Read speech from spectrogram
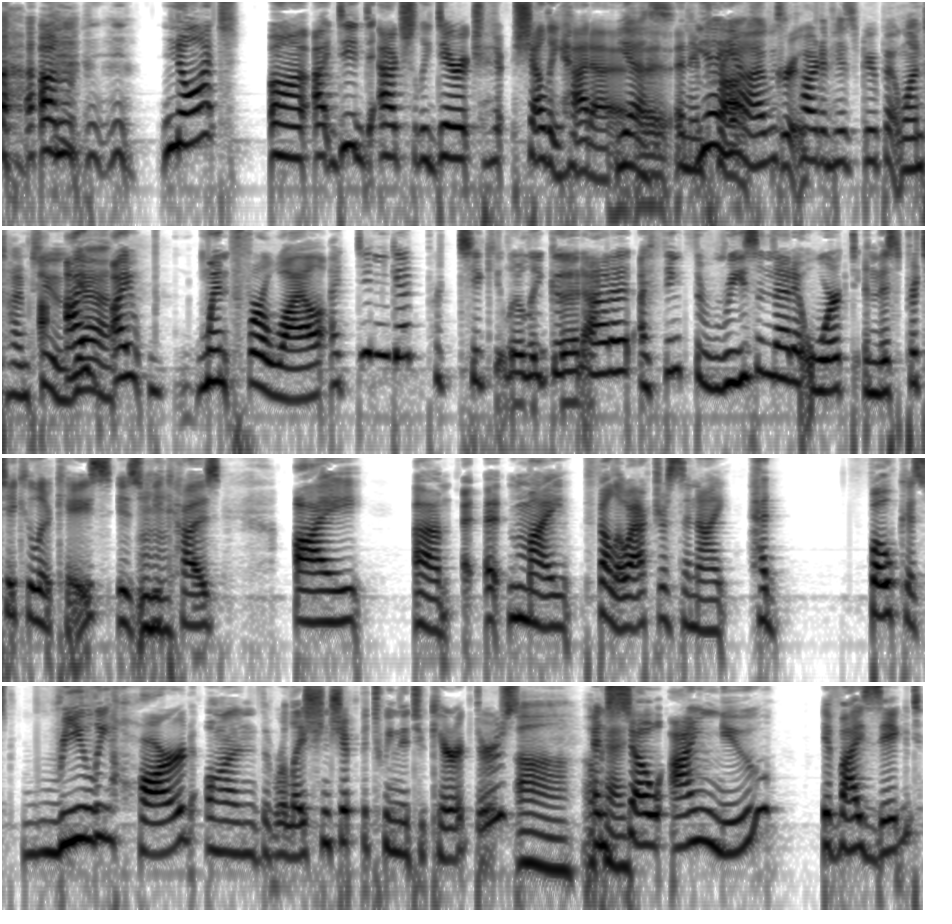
um not uh, I did actually. Derek Sh- Shelley had a, yes. a- an improv yeah, yeah. I was group. part of his group at one time too. I, yeah. I went for a while. I didn't get particularly good at it. I think the reason that it worked in this particular case is Mm-hmm. because I, um, uh, my fellow actress and I had focused really hard on the relationship between the two characters. Ah, okay. And so I knew if I zigged,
